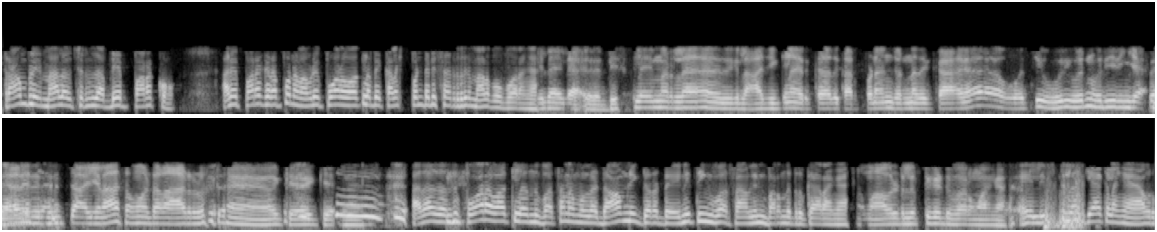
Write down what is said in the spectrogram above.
டிராம்பலின் மேல வச்சிருந்து அப்படியே பறக்கும். அப்படியே பறக்குறப்போ நம்ம அப்படியே போற வாக்குல அப்படியே கலெக்ட் பண்ணிட்டு சர்ரு மேல போக போறாங்க. இல்ல இல்ல டிஸ்கிளைமர்ல இதுக்கு லாஜிக்லாம் இருக்காது. கற்பனைன்னு சொன்னதுக்காக வச்சு உரி உரின்னு உரியுறீங்க திருச்சாயெல்லாம் சொமாட்டோல ஆர்டர் ஓகே ஓகே அதாவது வந்து போற வாக்குல இருந்து பார்த்தா நம்மள டாமினிக் டொரட்டோ எனி திங் ஃபார் ஃபேமிலின்னு பறந்துட்டு இருக்காராங்க. நம்ம அவர்கிட்ட லிஃப்ட் கட்டு போறோமாங்க. லிஃப்ட் எல்லாம் கேட்கலங்க அவர்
